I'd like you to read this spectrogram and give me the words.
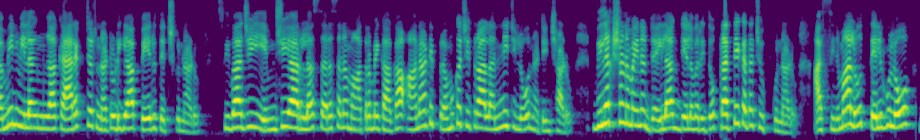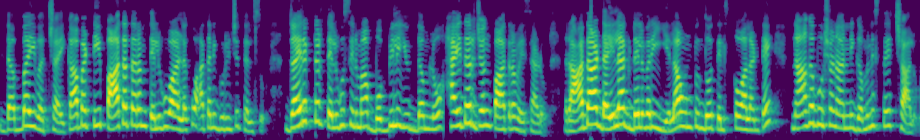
కమిన్ విలన్గా క్యారెక్టర్ నటుడిగా పేరు తెచ్చుకున్నాడు. శివాజీ ఎంజీఆర్ల సరసన మాత్రమే కాక ఆనాటి ప్రముఖ చిత్రాలన్నిటిలో నటించాడు. విలక్షణమైన డైలాగ్ డెలివరీతో ప్రత్యేకత చూపుకున్నాడు. ఆ సినిమాలు తెలుగులో డబ్బై వచ్చాయి కాబట్టి పాత తరం తెలుగు వాళ్ళకు అతని గురించి తెలుసు. డైరెక్టర్ తెలుగు సినిమా బొబ్బిలి యుద్ధంలో హైదర్ జంగ్ పాత్ర వేశాడు. రాధా డైలాగ్ డెలివరీ ఎలా ఉంటుందో తెలుసుకోవాలంటే నాగభూషణాన్ని గమనిస్తే చాలు.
